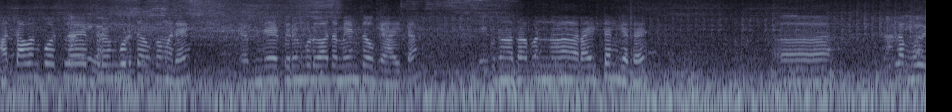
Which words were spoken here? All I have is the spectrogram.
आता आपण पोहोचलोय पिरंगुड चौकामध्ये. म्हणजे पिरंगुड गावाचा मेन चौक आहे इथं. इकडून आता आपण राईट टर्न घेतोय. आपला मूळ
